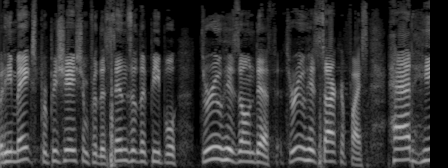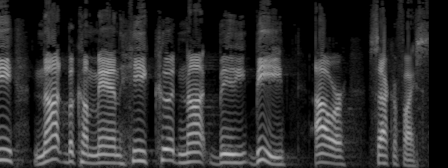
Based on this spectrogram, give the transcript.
But he makes propitiation for the sins of the people through his own death, through his sacrifice. Had he not become man, he could not be, be our sacrifice.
